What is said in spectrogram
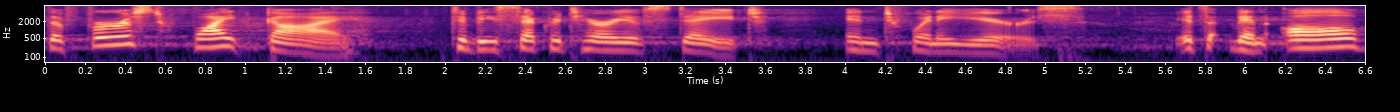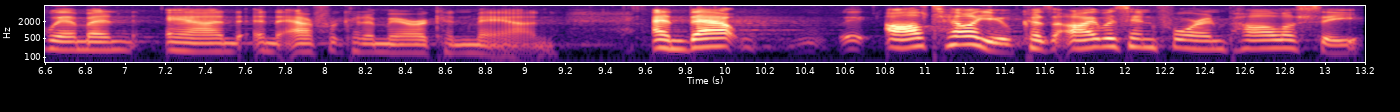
the first white guy to be Secretary of State in 20 years. It's been all women and an African American man. And that, I'll tell you, because I was in foreign policy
